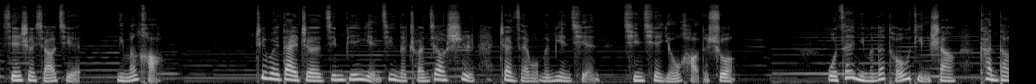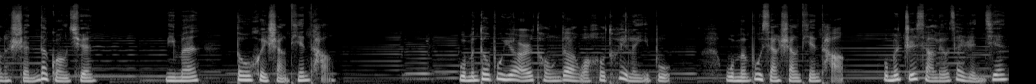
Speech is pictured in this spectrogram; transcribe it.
先生、小姐，你们好。这位戴着金边眼镜的传教士站在我们面前，亲切友好地说：“我在你们的头顶上看到了神的光圈，你们都会上天堂。”我们都不约而同地往后退了一步。我们不想上天堂，我们只想留在人间。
